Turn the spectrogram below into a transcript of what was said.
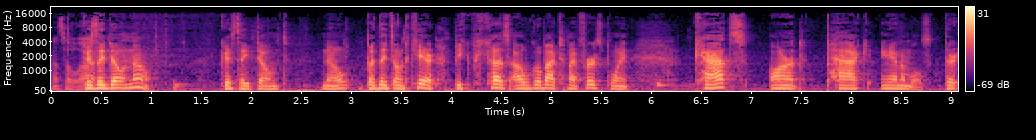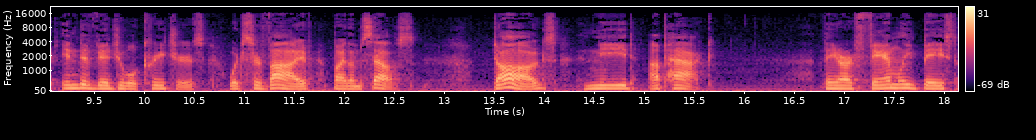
That's a lot. because they don't know. Because they don't know but they don't care. Be- because i'll go back to my first point. Cats aren't pack animals. They're individual creatures which survive by themselves. Dogs need a pack. They are family based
